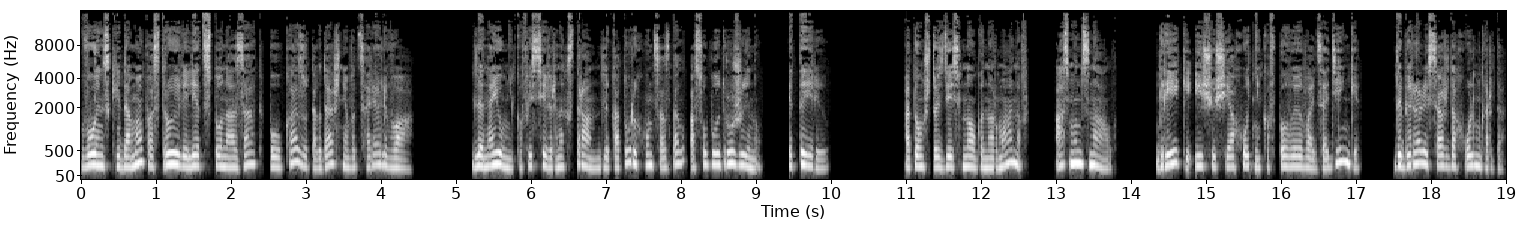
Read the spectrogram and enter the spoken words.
Воинские дома построили лет сто назад по указу тогдашнего царя Льва для наемников из северных стран, для которых он создал особую дружину — Этерию. О том, что здесь много норманов, Асмунд знал. Греки, ищущие охотников повоевать за деньги, добирались аж до Хольмгарда.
